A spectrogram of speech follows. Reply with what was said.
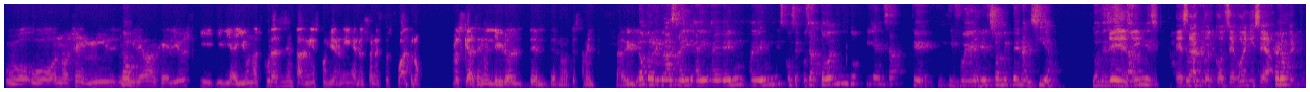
Hubo, hubo, no sé, mil, No. mil evangelios y, y de ahí unos curas se sentaron y escogieron y dijeron, son estos cuatro los que hacen el libro del, del, del Nuevo Testamento, la Biblia. No, pero Nicolás, hay, hay, hay un, hay un misconcepto. O sea, todo el mundo piensa que, y fue Sí. el Summit de Nicea, donde se Sí, sentaron sí. Exacto, el Consejo de Nicea, Pero- perfecto.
